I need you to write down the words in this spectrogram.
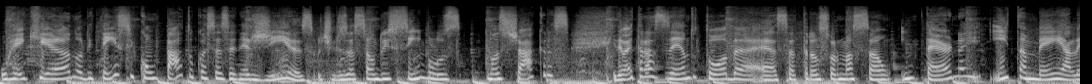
o reikiano ele tem esse contato com essas energias, utilização dos símbolos nos chakras. Ele vai trazendo toda essa transformação interna e, e também ela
